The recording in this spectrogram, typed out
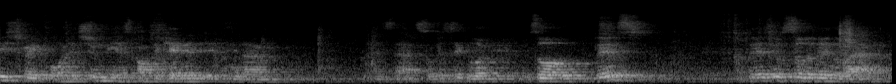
be straightforward. It shouldn't be as complicated if, um, as that. So let's take a look. So there's, there's your cylinder in the lab.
